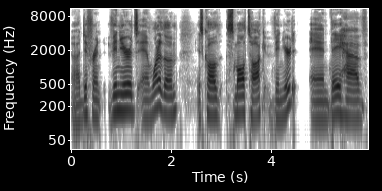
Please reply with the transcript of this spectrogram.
uh, different vineyards, and one of them is called Small Talk Vineyard, and they have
